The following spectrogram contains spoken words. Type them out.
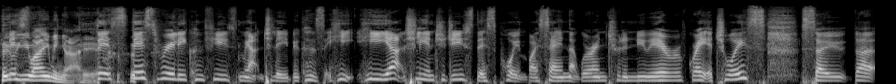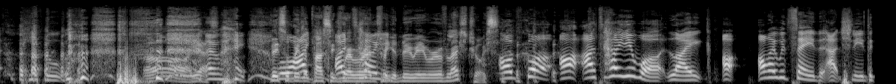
Who this, are you aiming at here? This this really confused me actually because he he actually introduced this point by saying that we're entering a new era of greater choice, so that people. Ah, oh yes. okay. This well, will be the passage I where we're entering you, a new era of less choice. I've got. I, I tell you what, like. I, I would say that actually the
